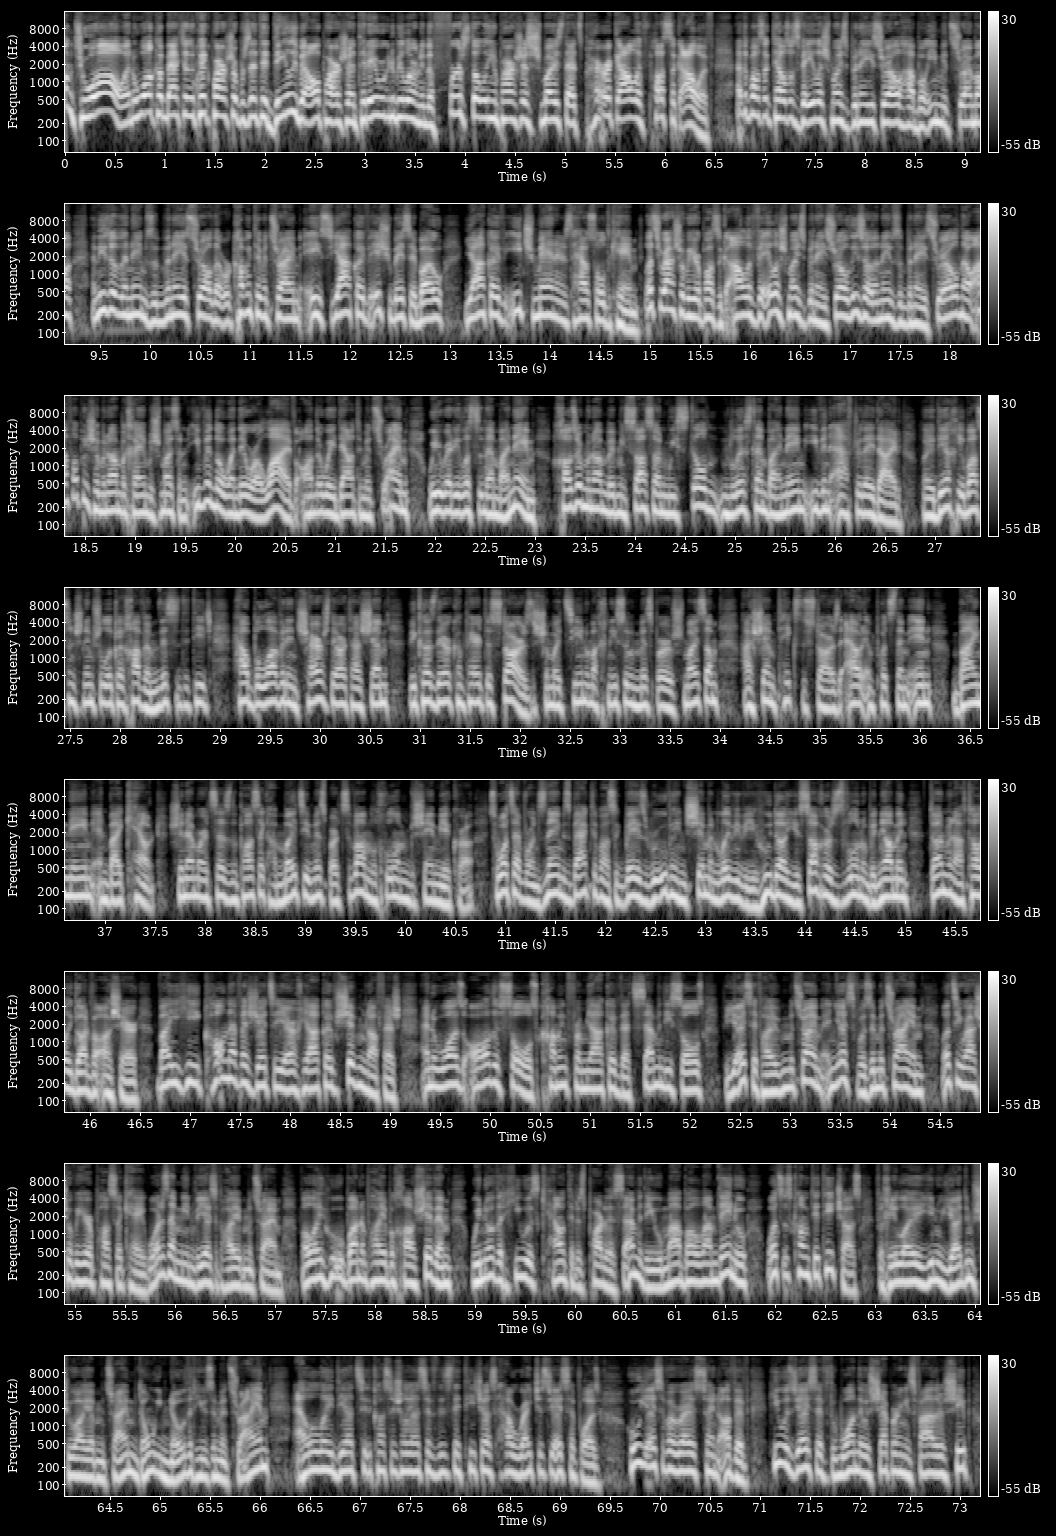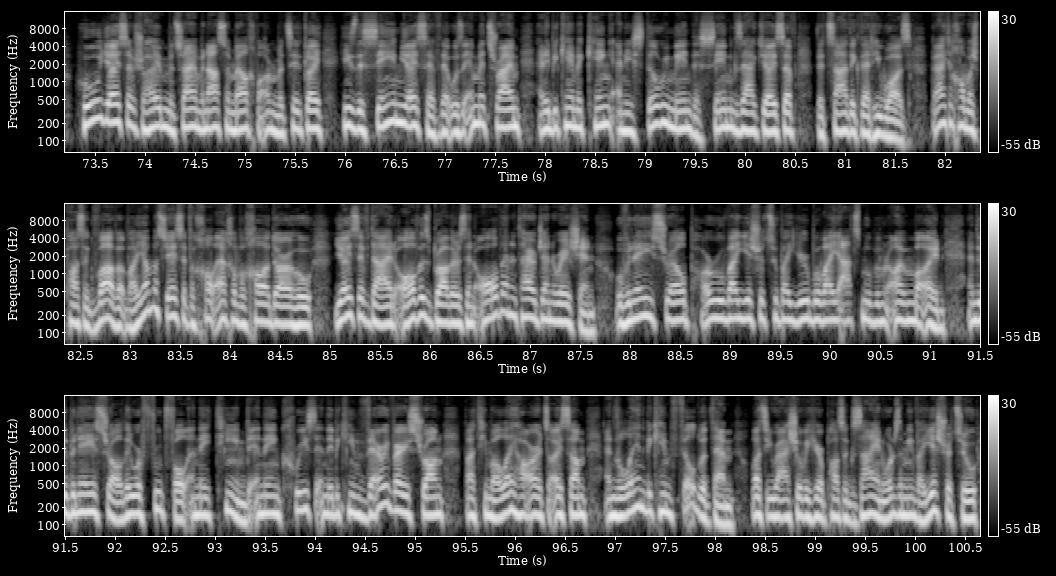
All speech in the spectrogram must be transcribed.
Shalom to all, and welcome back to the Quick Parsha presented daily by Al Parsha. And today we're going to be learning the first Dali in Parsha Shmais. That's Perak Aleph, Pasuk Aleph. And the Pasuk tells us, Ve'ela Shmais Bnei Yisrael, Haboim Mitzrayim. And these are the names of Bnei Yisrael that were coming to Mitzrayim. Ace, Yaakov, Ishu, Beisebayu. Yaakov, each man in his household came. Let's rash over here, Pasuk Aleph, Ve'ela Shmais Bnei Yisrael. These are the names of Bnei Yisrael. Now, Afal Pishamanam B'chayim B'shmais. And even though when they were alive, on their way down to Mitzrayim, we already listed them by name. Chazar B'misasa, and we still list them by name even after they died. This is to teach how beloved and cherished they are to Hashem because they are compared to stars. Hashem takes the stars out and puts them in by name and by count. Shenemar, it says in the Pasuk, So what's everyone's names? Back to Pasuk Beis, Reuven, Shimon, Levi, Yehuda, Yisachar, Zvulun, Binyamin, Dan, Naftali, Gad, Asher. Vayihi, Kol Nefesh, Yotze, Yerech, Yaakov, Shivim, Nefesh. And it was all the souls coming from Yaakov, that's 70 souls, the Yosef, Hayib, Mitzrayim, and Yosef was in Mitzrayim. Let's see Rashi over here, Pasuk K. What does that mean, Yosef, Hayib, Mitzrayim? We know that he was counted as part of the 70. What's this coming to teach us? Don't we know that he was in Mitzrayim? This is to teach us how righteous Yosef was. Who Yosef son Aviv? He was Yosef, the one that was shepherding his father's sheep. Who Yosef Mitzrayim He's the same Yosef that was in Mitzrayim and he became a king and he still remained the same exact Yosef, the tzaddik that he was. Back to Chomash Pasuk Vav. Vayamas Yosef Yosef died, all of his brothers and all that entire generation. Uvnei Yisrael paru and the Bnei Yisrael, they were fruitful and they teamed and they increased and they became very, very strong. And the land became filled with them. Let's see Rashi over here, Pasuk Zayin. What does it mean? Shayu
